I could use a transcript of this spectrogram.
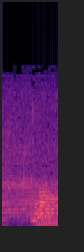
See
